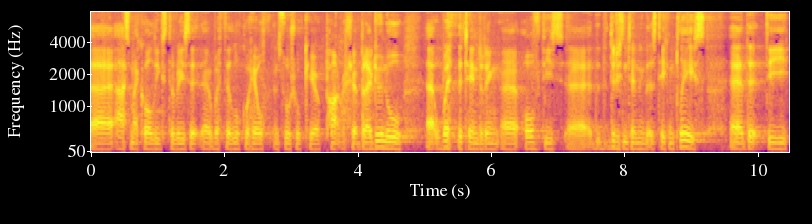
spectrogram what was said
uh, ask my colleagues to raise it uh, with the local health and social care partnership. But I do know uh, with the tendering uh, of these, uh, the, the recent tendering that has taken place, that uh, the,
